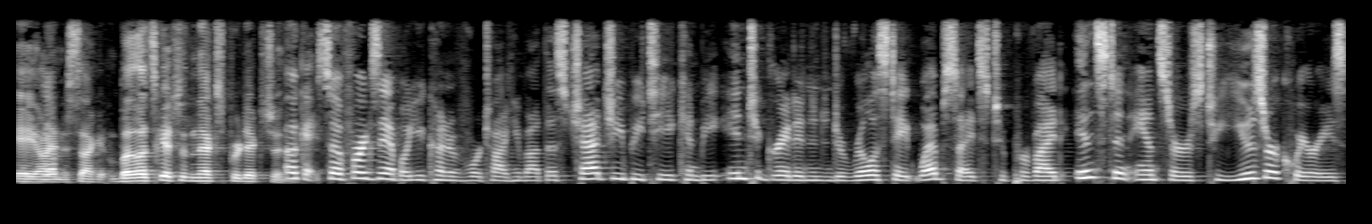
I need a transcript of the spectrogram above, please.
AI yep. in a second. But let's get to the next prediction. Okay, so for example, you kind of were talking about this. ChatGPT can be integrated into real estate websites to provide instant answers to user queries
